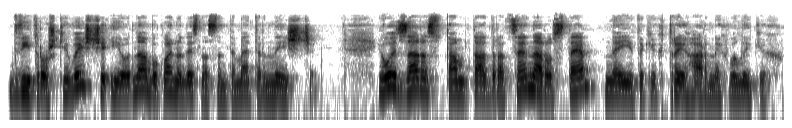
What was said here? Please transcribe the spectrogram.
Дві трошки вище, і одна буквально десь на сантиметр нижче. І ось зараз там та драцена росте, в неї таких три гарних великих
